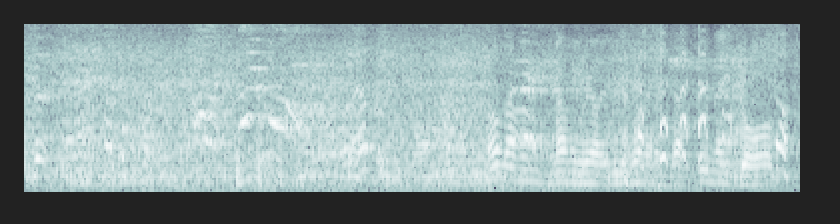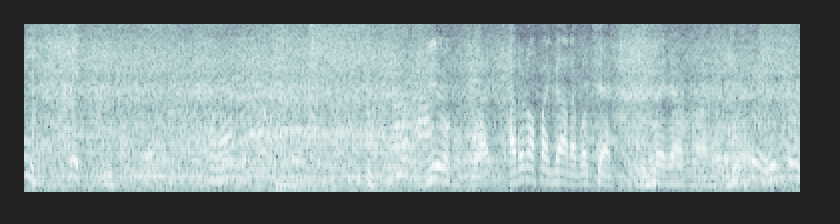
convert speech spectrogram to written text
You miss it? Oh, nothing, nothing really. We just went ahead and got two nice goals. what happened? Beautiful play. I, I don't know if I got it. We'll check. You might have it on here. Brad. Who scored?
